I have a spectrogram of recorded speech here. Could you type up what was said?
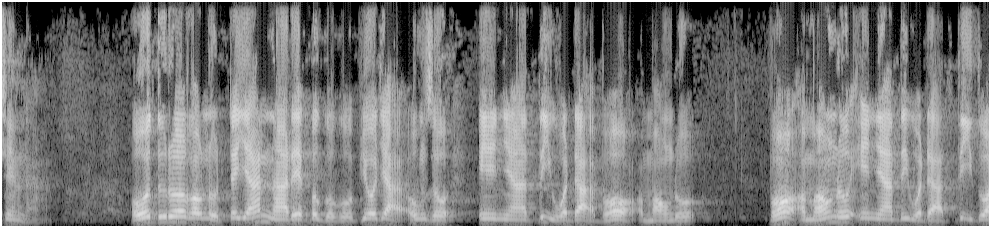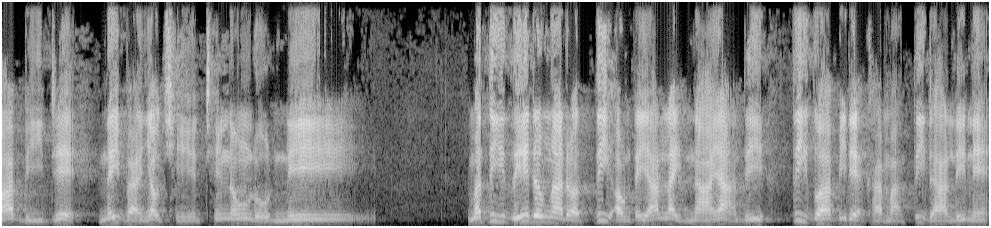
ရှင်းလား။အိုသူတော်ကောင်းတို့တရားနာတဲ့ပုဂ္ဂိုလ်ကိုပြောကြအောင်ဆိုအညာတိဝတ္တဘောအမောင်တို့ ဘောအမောင်တို့အညာတိဝတ္တတိသွားပြီတဲ့နိဗ္ဗာန်ရောက်ချင်ထင်းလုံးလိုနေမတိသေးတုန်းကတော့သိအောင်တရားလိုက်နာရသည်သိသွားပြီးတဲ့အခါမှာသိတာလေးနဲ့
